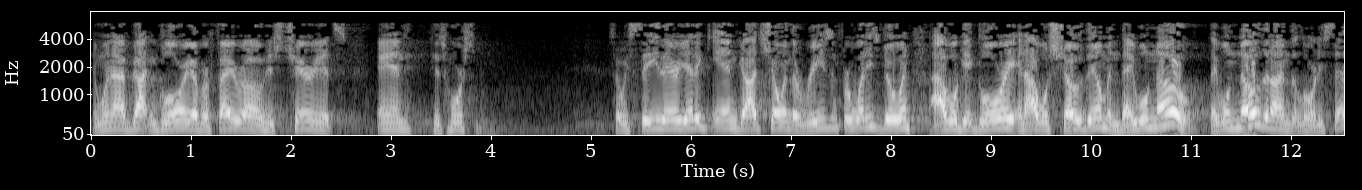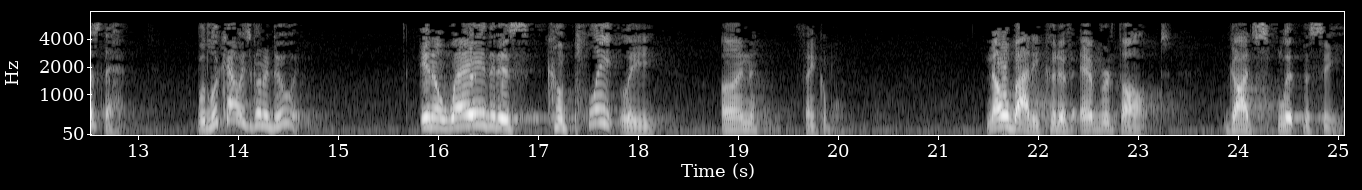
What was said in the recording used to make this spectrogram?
And when I have gotten glory over Pharaoh, his chariots, and his horsemen. So we see there yet again, God showing the reason for what He's doing. I will get glory and I will show them and they will know. They will know that I'm the Lord. He says that. But look how He's going to do it. In a way that is completely unthinkable. Nobody could have ever thought God split the sea.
